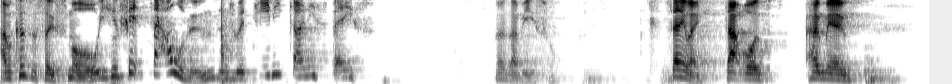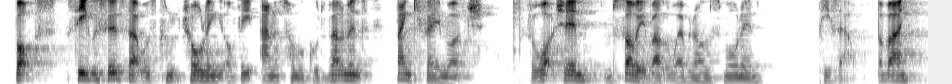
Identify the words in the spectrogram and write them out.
And because they're so small, you can fit thousands into a teeny tiny space. Won't that be useful? So anyway, that was Homeo box sequences that was controlling of the anatomical development. Thank you very much for watching. I'm sorry about the webinar this morning. Peace out. Bye bye.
